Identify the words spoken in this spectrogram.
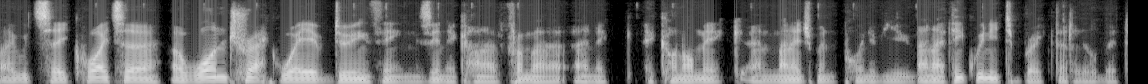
I would say quite a, a one track way of doing things in a kind of from a, an economic and management point of view. And I think we need to break that a little bit.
